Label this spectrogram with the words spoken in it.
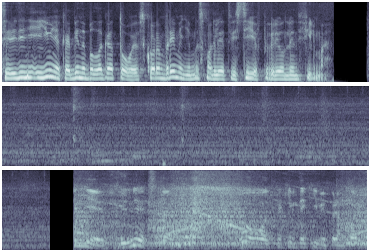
К середине июня кабина была готова, и в скором времени мы смогли отвезти ее в павильон Ленфильма. Сильнее. Сильнее? Да. Вот какими такими прям порывшими.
